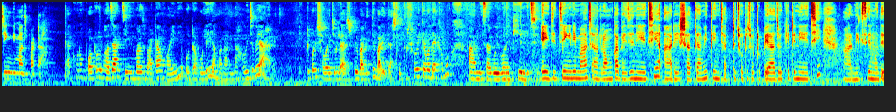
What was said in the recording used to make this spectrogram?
চিংড়ি মাছ বাটা। এখনও পটল ভাজা আর চিংড়ি মাছ বাটা হয়নি, ওটা হলেই আমার রান্না হয়ে যাবে, আর একটু পরে সবাই চলে আসবে বাড়িতে বাড়িতে আসলে তো সবাইকে আবার দেখাবো। আর নিসার বই ঘরে খেলছে। এই যে চিংড়ি মাছ আর লঙ্কা ভেজে নিয়েছি, আর এর সাথে আমি তিন চারটে ছোট ছোট পেঁয়াজও কেটে নিয়েছি। আর মিক্সির মধ্যে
